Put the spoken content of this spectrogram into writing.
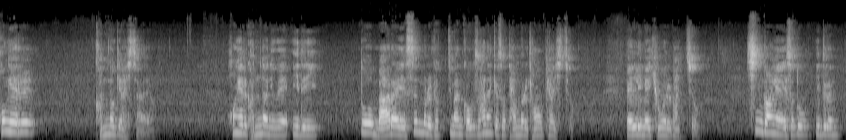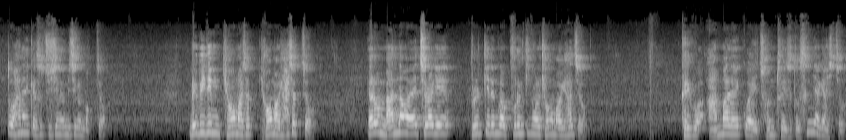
홍해를 건너게 하시잖아요. 홍해를 건넌 이후에 이들이 또 마라의 쓴물을 겪지만 거기서 하나님께서 단물을 경험케 하시죠. 엘림의 교훈을 받죠. 신광야에서도 이들은 또 하나님께서 주신 음식을 먹죠. 르비딤 경험하셨, 경험하게 하셨죠. 여러분 만나와 애출하게 불기둥과 구름 기둥을 경험하게 하죠. 그리고 아말렉과의 전투에서도 승리하게 하시죠.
